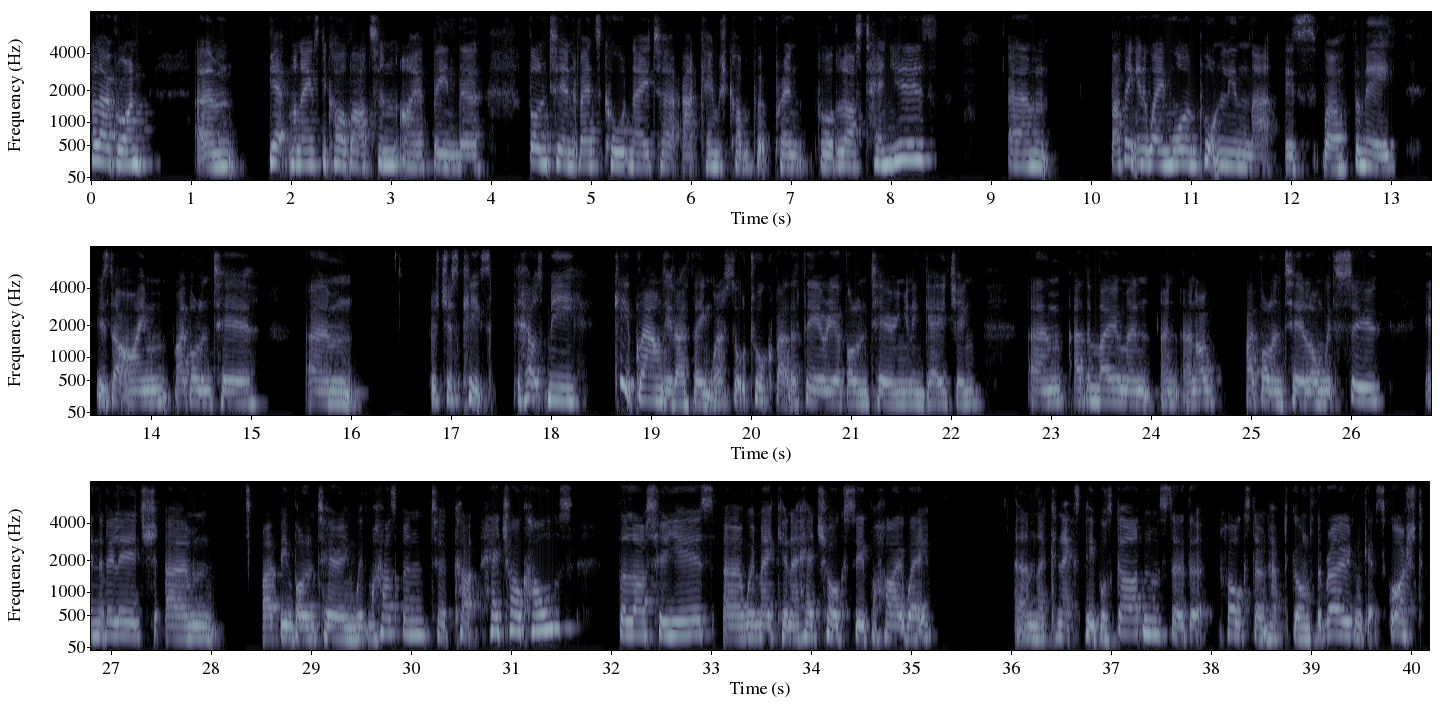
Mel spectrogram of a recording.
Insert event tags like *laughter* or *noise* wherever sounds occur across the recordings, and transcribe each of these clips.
Hello, everyone. Um, yeah, my name is Nicole Barton. I have been the volunteer and events coordinator at Cambridge Carbon Footprint for the last 10 years. Um, but I think in a way, more importantly than that is, well, for me, is that I'm I volunteer. Um, it just keeps helps me keep grounded, I think, when I sort of talk about the theory of volunteering and engaging. Um, at the moment, and, and I, I volunteer along with Sue in the village. Um, I've been volunteering with my husband to cut hedgehog holes for the last few years. Uh, we're making a hedgehog superhighway um, that connects people's gardens so that hogs don't have to go onto the road and get squashed.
